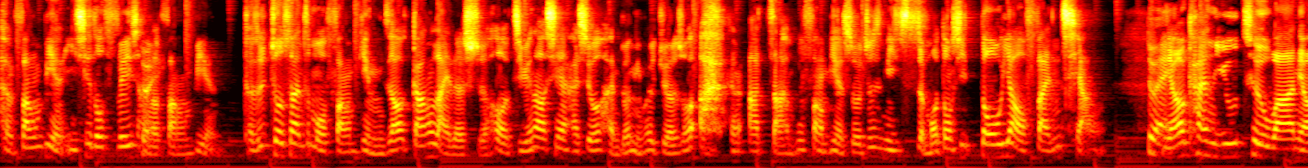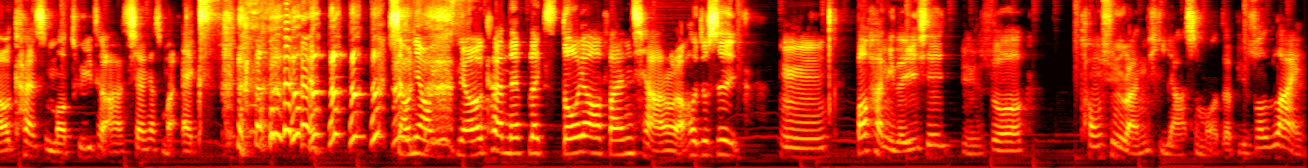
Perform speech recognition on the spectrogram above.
很方便，一切都非常的方便。可是就算这么方便，你知道刚来的时候，即便到现在，还是有很多你会觉得说啊，很阿杂、很不方便的时候，就是你什么东西都要翻墙。对，你要看 YouTube 啊，你要看什么 Twitter 啊，现在叫什么 X，小鸟，你要看 Netflix 都要翻墙，然后就是嗯，包含你的一些，比如说。通讯软体啊什么的，比如说 Line，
